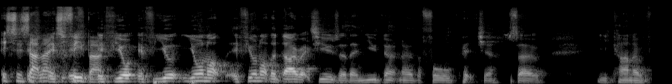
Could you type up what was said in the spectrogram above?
It's exactly if, it's if, feedback. If, if you're if you're you're not if you're not the direct user, then you don't know the full picture. So you kind of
